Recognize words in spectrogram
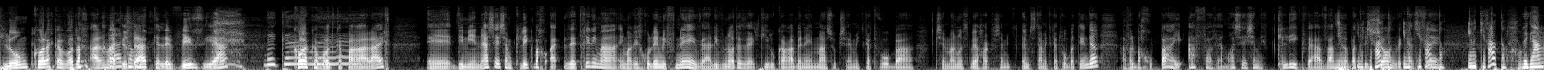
כלום. כל הכבוד לך, עלמה, את. יודעת, טלוויזיה. לגמרי. כל הכבוד, כפרה עלייך. אה, דמיינה שיש שם קליק, בח... אה, זה התחיל עם, ה... עם הריחולים לפני, והלבנות הזה, כאילו קרה ביניהם משהו כשהם התכתבו ב... כשמנו הסביר אחר כך שהם הם סתם התכתבו בטינדר, אבל בחופה היא עפה ואמרה שיש שם קליק ואהבה ממבט ראשון אותו, היא מכירה וכזה. אותו. היא מכירה אותו. וגם,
